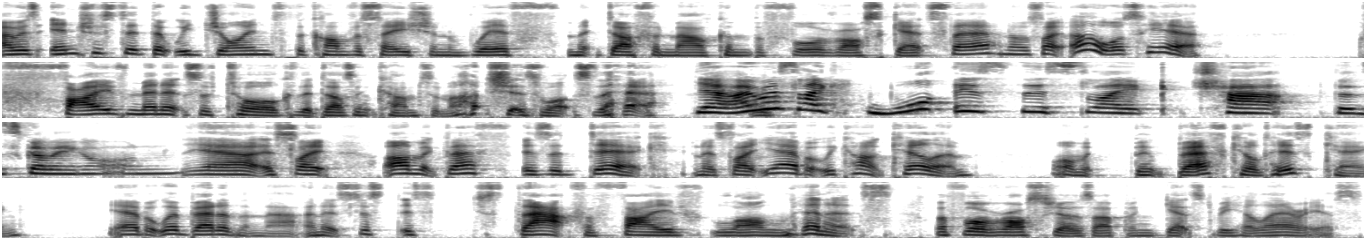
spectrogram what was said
I was interested that we joined the conversation with Macduff and Malcolm before Ross gets there, and I was like, oh, what's here? Five minutes of talk that doesn't come to much is what's there. Yeah, I was like, what is this, like, chat that's going on? Yeah, it's like, oh, Macbeth is a dick. And it's like, yeah, but we can't kill him. Well, Mac- Macbeth killed his king. Yeah, but we're better than that. And it's just it's just that for five long minutes before Ross shows up and gets to be hilarious.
